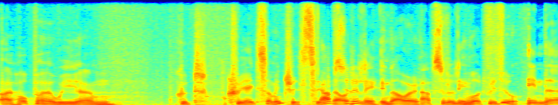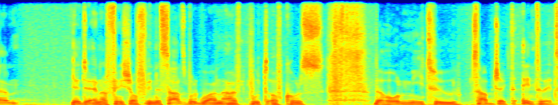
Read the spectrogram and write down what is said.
I hope uh, we um, could create some interest in Absolutely. our, in, our Absolutely. in what we do. In the and I'll finish off in the Salzburg one. I've put, of course, the whole Me Too subject into it,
